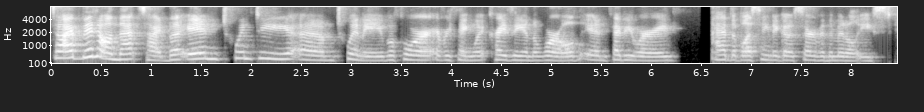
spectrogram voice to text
so I've been on that side. But in 2020, before everything went crazy in the world in February, I had the blessing to go serve in the Middle East.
